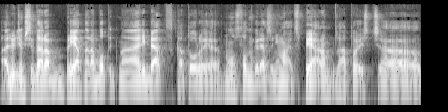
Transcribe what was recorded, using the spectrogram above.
А людям всегда раб- приятно работать на ребят, которые, ну, условно говоря, занимаются пиаром, да, то есть э,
